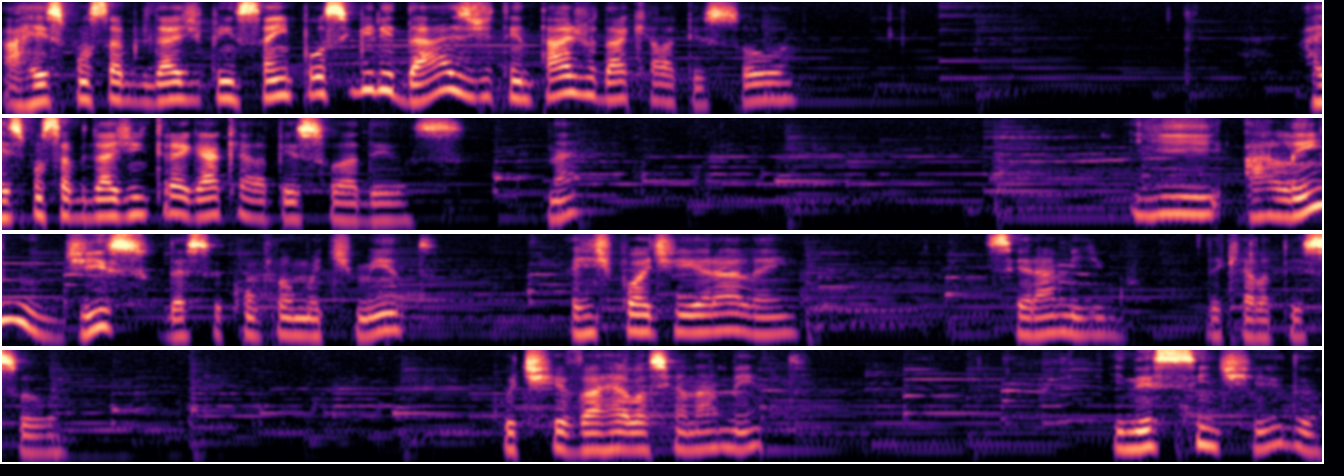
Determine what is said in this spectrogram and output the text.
a responsabilidade de pensar em possibilidades de tentar ajudar aquela pessoa, a responsabilidade de entregar aquela pessoa a Deus, né? E além disso, desse comprometimento, a gente pode ir além, ser amigo daquela pessoa, cultivar relacionamento. E nesse sentido,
